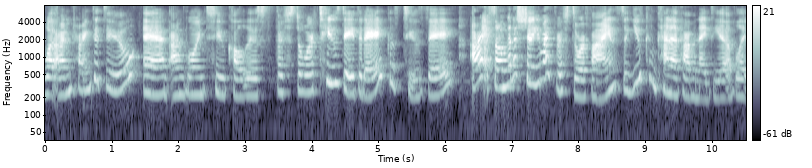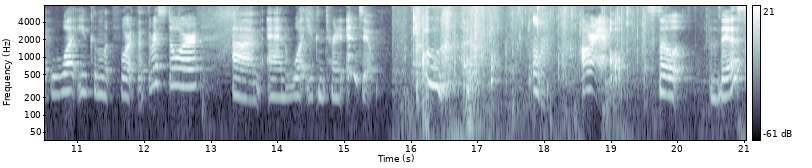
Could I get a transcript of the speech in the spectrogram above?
what I'm trying to do and I'm going to call this Thrift Store Tuesday today because Tuesday. Alright, so I'm going to show you my thrift store finds so you can kind of have an idea of like what you can look for at the thrift store um, and what you can turn it into. Alright, so this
